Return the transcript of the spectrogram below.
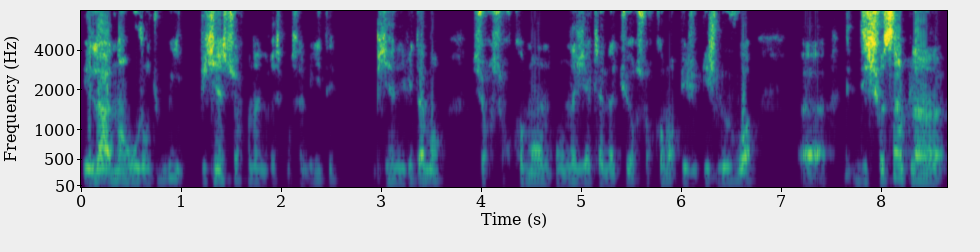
Et là, non, aujourd'hui, oui, bien sûr qu'on a une responsabilité, bien évidemment, sur sur comment on, agit avec la nature, sur comment, et je le vois. Euh, des, choses simples. Hein.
